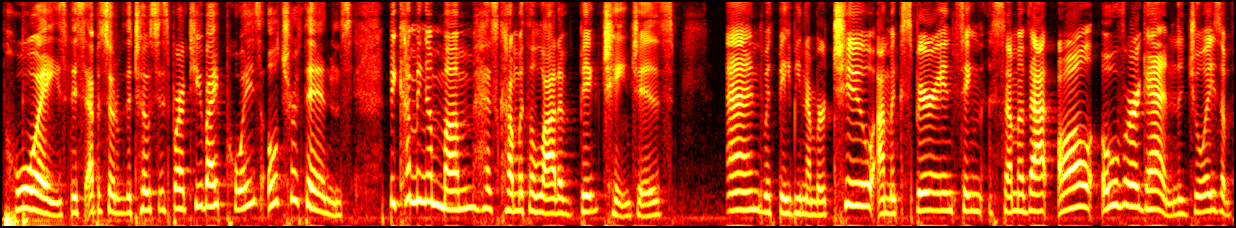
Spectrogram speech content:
Poise. This episode of The Toast is brought to you by Poise Ultra Thins. Becoming a mom has come with a lot of big changes. And with baby number two, I'm experiencing some of that all over again. The joys of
